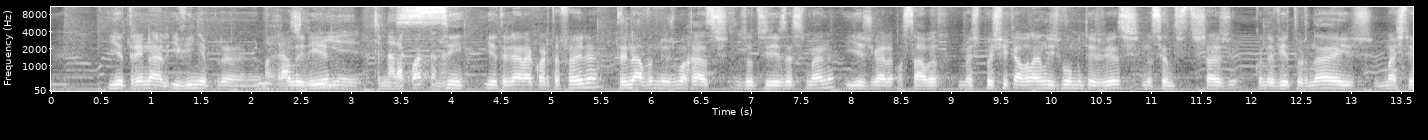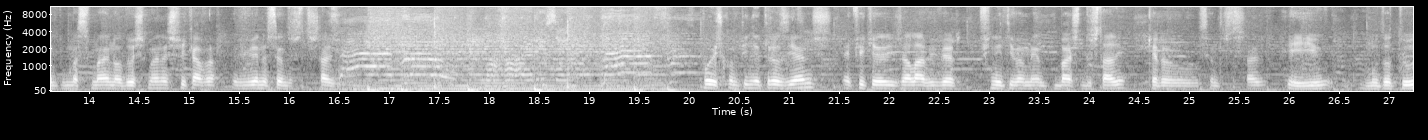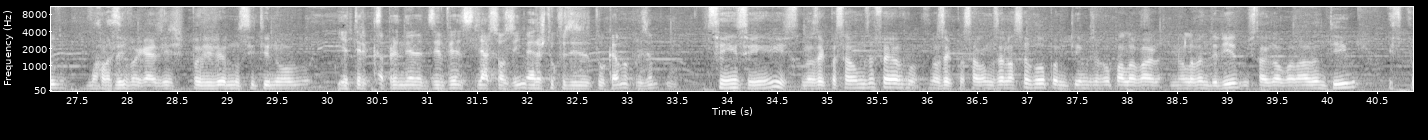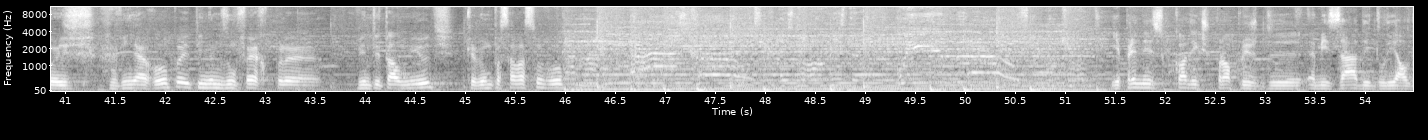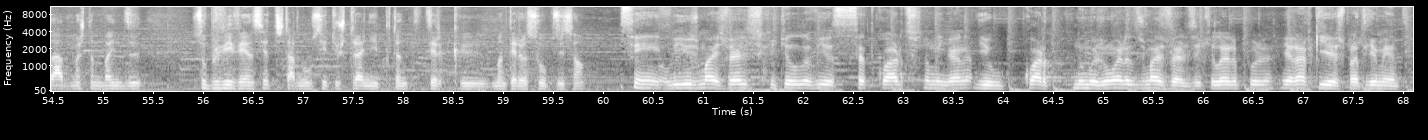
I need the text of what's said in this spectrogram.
ia treinar e vinha para a Leiria. ia treinar à quarta, não é? Sim, ia treinar à quarta-feira, treinava nos Marrazes nos outros dias da semana, ia jogar ao sábado, mas depois ficava lá em Lisboa muitas vezes, no centro de estágio, quando havia torneios, mais tempo, uma semana ou duas semanas, ficava a viver no centro de estágio. Depois, quando tinha 13 anos, eu fiquei já lá a viver definitivamente debaixo do estádio, que era o centro de estádio, e aí mudou tudo, malas e bagagens para viver num sítio novo. Ia ter que aprender a desenvencilhar sozinho? Eras tu que fazias a tua cama, por exemplo? Sim, sim, isso. Nós é que passávamos a ferro. Nós é que passávamos a nossa roupa, metíamos a roupa a lavar na lavanderia do estádio de Alvalade antigo e depois vinha a roupa e tínhamos um ferro para 20 e tal miúdos, cada um passava a sua roupa. E aprendem-se códigos próprios de amizade e de lealdade, mas também de sobrevivência, de estar num sítio estranho e, portanto, ter que manter a sua posição? Sim, li os mais velhos, que aquilo havia sete quartos, se não me engano, e o quarto número um era dos mais velhos. Aquilo era por hierarquias, praticamente.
